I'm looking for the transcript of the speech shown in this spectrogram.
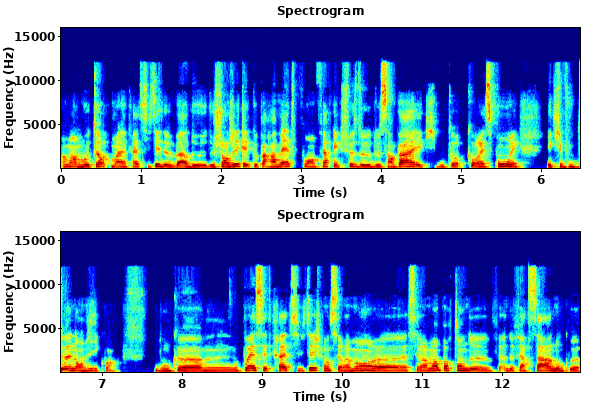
vraiment un moteur pour moi la créativité de, bah, de, changer quelques paramètres pour en faire quelque chose de, de sympa et qui vous correspond et qui vous donne envie quoi donc, euh, ouais, cette créativité, je pense, c'est vraiment, euh, c'est vraiment important de, de faire ça. Donc, euh,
